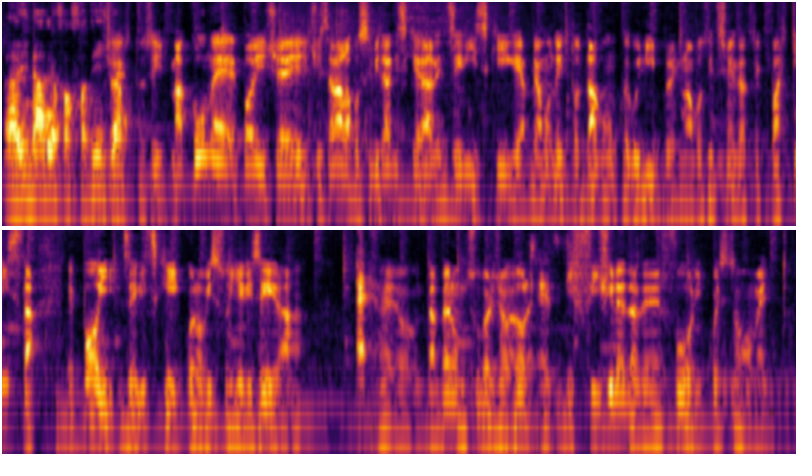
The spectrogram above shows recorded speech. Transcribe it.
eh, in aria fa fatica. Certo, sì, ma come poi ci sarà la possibilità di schierare Zelischi che abbiamo detto dà comunque equilibrio in una posizione da trequartista e poi Zelischi, quello visto ieri sera, è davvero un super giocatore, è difficile da tenere fuori in questo momento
